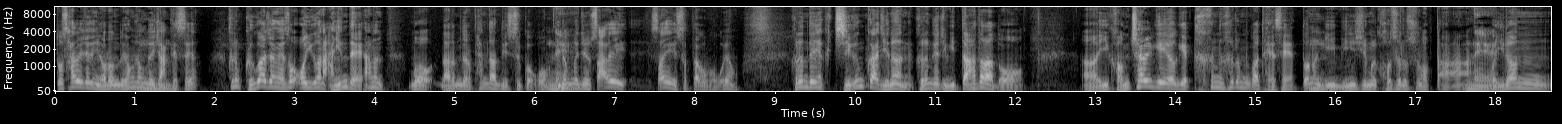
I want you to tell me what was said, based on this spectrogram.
또 사회적인 여론도 형성되지 음. 않겠어요? 그럼 그 과정에서 어 이건 아닌데 하는 뭐 나름대로 판단도 있을 거고 네. 이런 게좀 쌓여 쌓여 있었다고 보고요. 그런데 지금까지는 그런 게 좀 있다 하더라도 어, 이 검찰 개혁의 큰 흐름과 대세 또는 음. 이 민심을 거스를 수는 없다. 네. 뭐 이런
